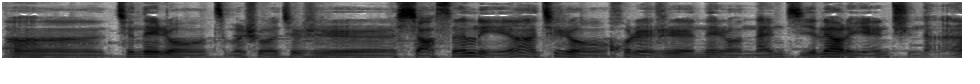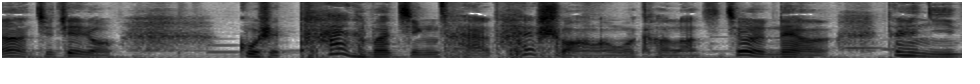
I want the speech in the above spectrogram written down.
嗯，就那种怎么说，就是小森林啊这种，或者是那种南极料理人指南啊，就这种故事太他妈精彩了，太爽了！我靠，老子就是那样。但是你。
